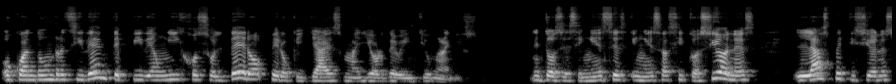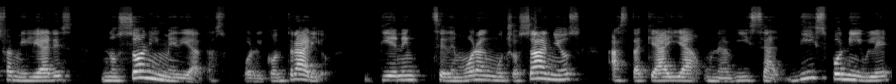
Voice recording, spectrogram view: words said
o cuando un residente pide a un hijo soltero, pero que ya es mayor de 21 años. Entonces, en, esas situaciones, las peticiones familiares no son inmediatas, por el contrario, se demoran muchos años hasta que haya una visa disponible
